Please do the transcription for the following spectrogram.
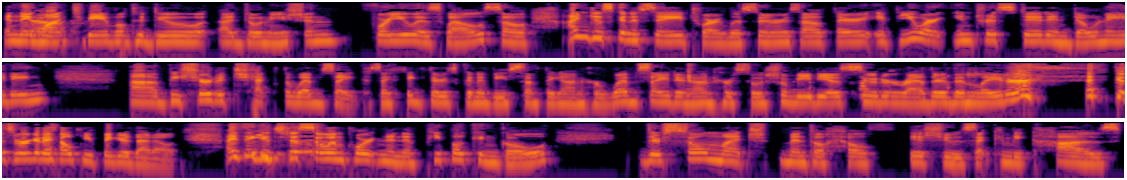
and they yeah. want to be able to do a donation for you as well. So i'm just going to say to our listeners out there if you are interested in donating uh, be sure to check the website because I think there's going to be something on her website and on her social media sooner rather than later because we're going to help you figure that out. I think it's just so important. And if people can go, there's so much mental health issues that can be caused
